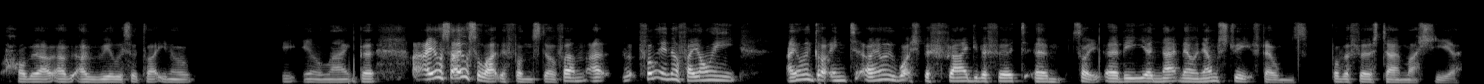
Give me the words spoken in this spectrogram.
horror I, I really sort of like you know you know like but i also i also like the fun stuff. Um I, funnily enough i only i only got into i only watched the friday the third um sorry uh, the uh, nightmare on elm street films for the first time last year.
